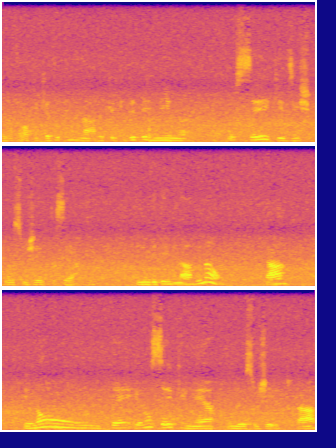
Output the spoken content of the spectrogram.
eu vou falar o que é determinado, é aquele que determina. Eu sei que existe o sujeito, certo? Indeterminado não, tá? Eu não tenho, eu não sei quem é o meu sujeito, tá?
